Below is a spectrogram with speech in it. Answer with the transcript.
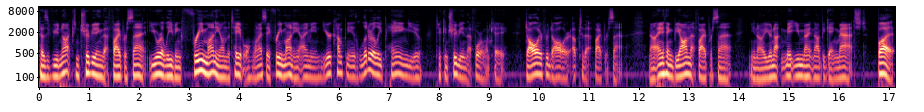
because if you're not contributing that 5%, you are leaving free money on the table. When I say free money, I mean your company is literally paying you to contribute in that 401k, dollar for dollar up to that 5%. Now, anything beyond that 5%, you know, you're not you might not be getting matched, but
